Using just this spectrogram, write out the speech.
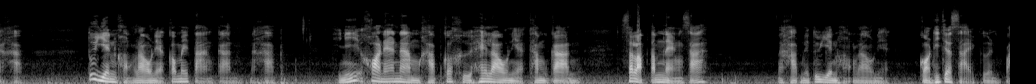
นะครับ ตู้เย็นของเราเนี่ยก็ไม่ต่างกันนะครับ ทีนี้ข้อแนะนำครับก็คือให้เราเนี่ยทำการสลับตำแหน่งซะนะครับ ในตู้เย็นของเราเนี่ยก่อนที่จะสายเกินไป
